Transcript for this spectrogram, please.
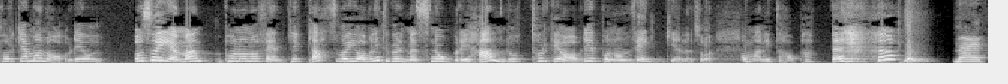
torkar man av det. Och, och så är man på någon offentlig plats. Vad Jag vill inte gå ut med en snorig hand. Då torkar jag av det på någon vägg eller så. Om man inte har papper. Nej,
